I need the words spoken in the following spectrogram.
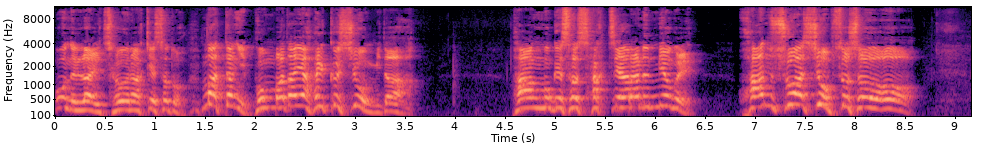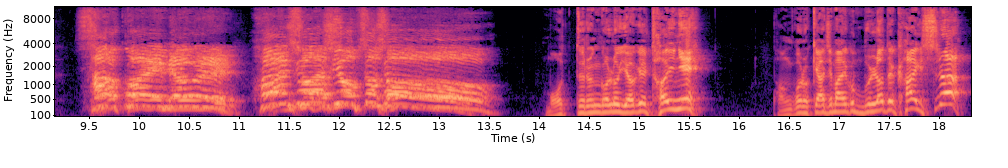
오늘날 전하께서도 마땅히 본받아야 할 것이옵니다. 방목에서 삭제하라는 명을 환수하시옵소서. 사과의 명을 환수하시옵소서. 못 들은 걸로 여길 터이니 번거롭게 하지 말고 물러들 가 있으라.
